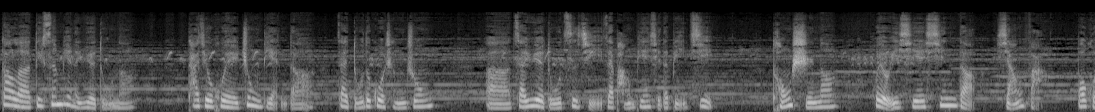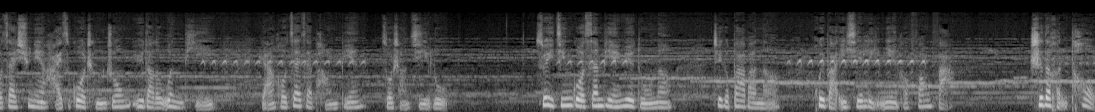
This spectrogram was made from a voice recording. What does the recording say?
到了第三遍的阅读呢，他就会重点的在读的过程中，呃，在阅读自己在旁边写的笔记，同时呢，会有一些新的想法，包括在训练孩子过程中遇到的问题，然后再在旁边做上记录。所以经过三遍阅读呢，这个爸爸呢，会把一些理念和方法。吃得很透，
